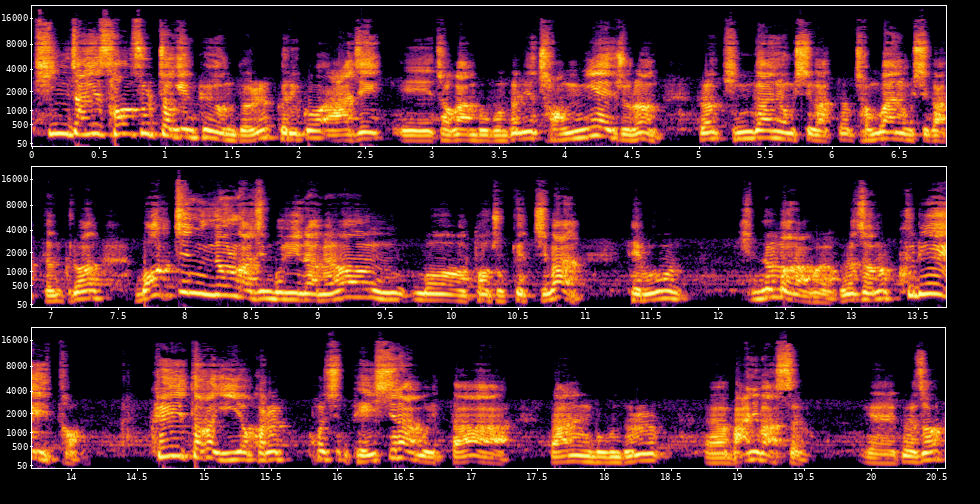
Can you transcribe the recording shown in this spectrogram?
팀장이 서술적인 표현들 그리고 아직 이 저간 부분들을 정리해주는 그런 김관용 씨 같은 정관용 씨 같은 그런 멋진 능력을 가진 분이라면 뭐 더 좋겠지만 대부분 힘들더라고요. 그래서 저는 크리에이터, 크리에이터가 이 역할을 훨씬 대신하고 있다라는 부분들을 어, 많이 봤어요. 예, 그래서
